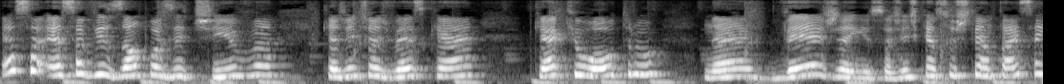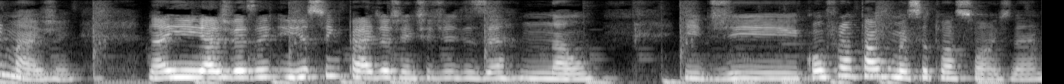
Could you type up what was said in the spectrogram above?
Essa, essa visão positiva que a gente às vezes quer, quer que o outro né, veja isso, a gente quer sustentar essa imagem. Né? E às vezes isso impede a gente de dizer não e de confrontar algumas situações, né?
